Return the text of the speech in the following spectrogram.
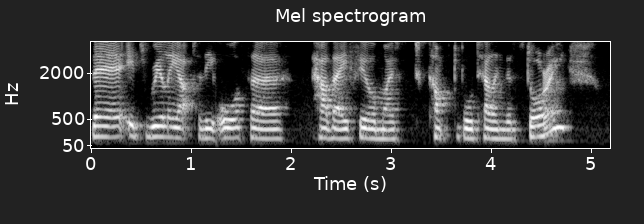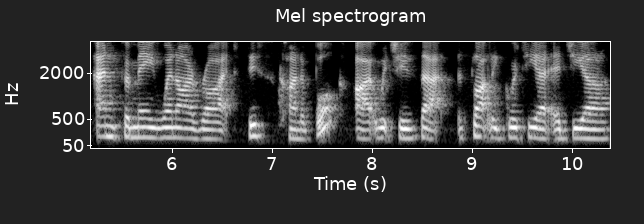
there, it's really up to the author how they feel most comfortable telling the story. And for me, when I write this kind of book, uh, which is that slightly grittier, edgier,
